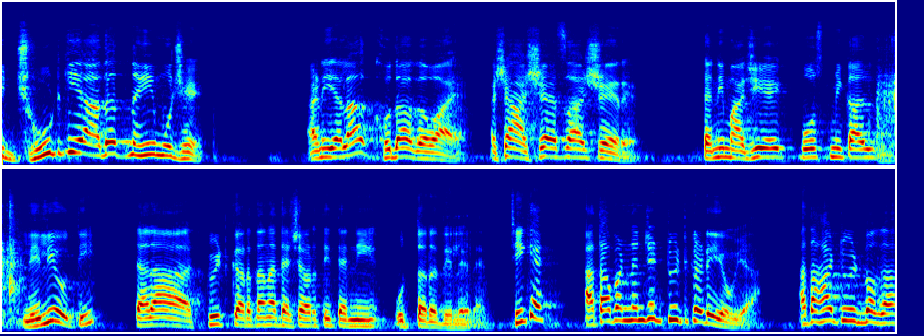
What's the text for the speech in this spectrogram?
की झूठ की आदत नाही मुझे. आणि याला खुदा गवा आहे. अशा आशयाचा हा शेअर आहे. त्यांनी माझी एक पोस्ट मी काल लिहिली होती. त्याला ट्विट करताना त्याच्यावरती त्यांनी उत्तरं दिलेलं आहेत. ठीक आहे? आता आपण त्यांच्या ट्विटकडे येऊया. आता हा ट्विट बघा.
